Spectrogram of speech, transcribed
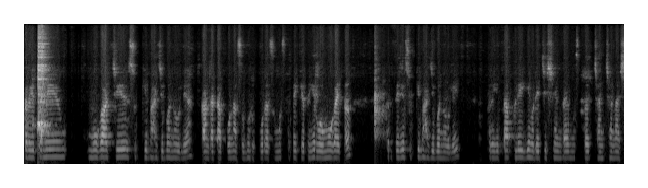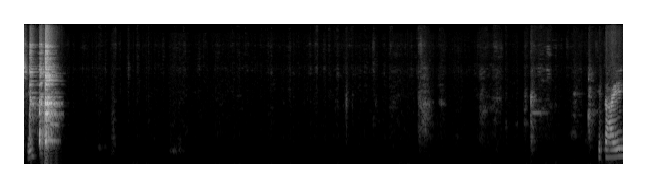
तर इथं मी मुगाची सुकी भाजी बनवली कांदा टाकून असं भरपूर असं मस्तपैकी आता हिरवं मुग आहे तर त्याची सुकी भाजी बनवली. तर इथं आपली घेवड्याची शेंगा आहे मस्त छान छान अशी. इथं आहे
